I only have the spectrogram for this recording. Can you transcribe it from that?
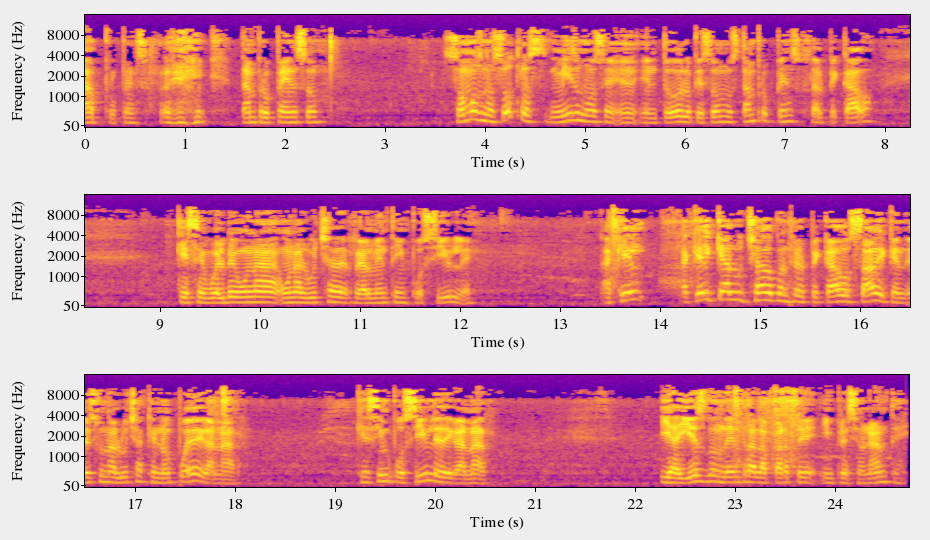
ah, propenso, tan propenso. Somos nosotros mismos en, todo lo que somos tan propensos al pecado que se vuelve una, una lucha realmente imposible. Aquel, aquel que ha luchado contra el pecado sabe que es una lucha que no puede ganar, que es imposible de ganar. Y ahí es donde entra la parte impresionante.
